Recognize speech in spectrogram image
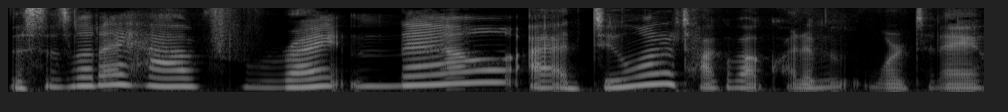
this is what I have right now. I do want to talk about quite a bit more today.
